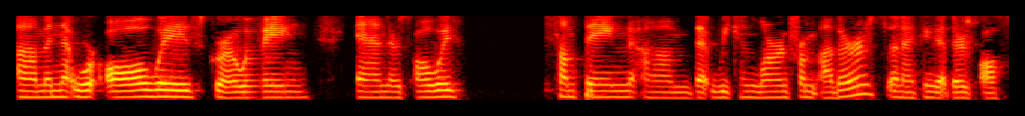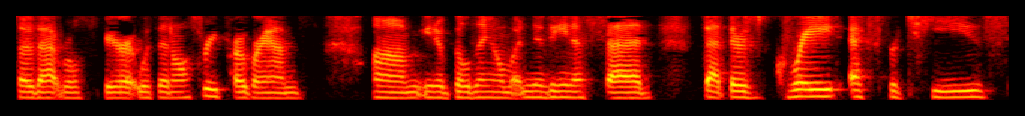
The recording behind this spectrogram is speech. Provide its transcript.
um, and that we're always growing and there's always something um, that we can learn from others. And I think that there's also that real spirit within all three programs, um, you know, building on what Navina said, that there's great expertise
